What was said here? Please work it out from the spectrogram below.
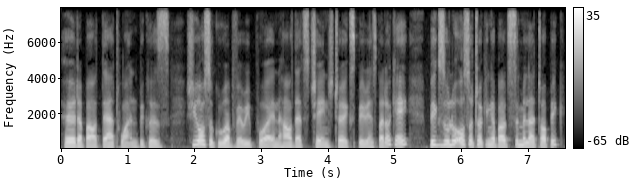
heard about that one because she also grew up very poor and how that's changed her experience. But okay, Big Zulu also talking about similar topic.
